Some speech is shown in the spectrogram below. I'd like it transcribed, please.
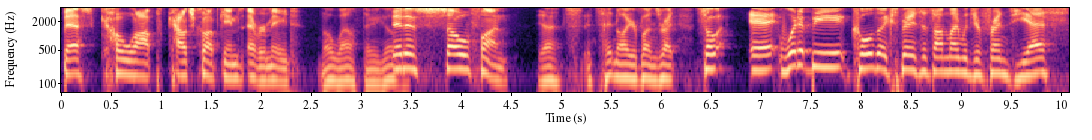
best co-op couch co-op games ever made. Oh wow, there you go. It is so fun. Yeah, it's it's hitting all your buttons right. So, uh, would it be cool to experience this online with your friends? Yes.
